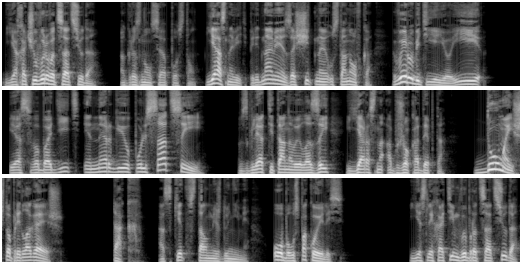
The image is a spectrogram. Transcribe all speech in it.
«Я хочу вырваться отсюда», — огрызнулся апостол. «Ясно ведь, перед нами защитная установка. Вырубить ее и...» «И освободить энергию пульсации?» Взгляд титановой лозы яростно обжег адепта. «Думай, что предлагаешь!» «Так», — аскет встал между ними. Оба успокоились. «Если хотим выбраться отсюда,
